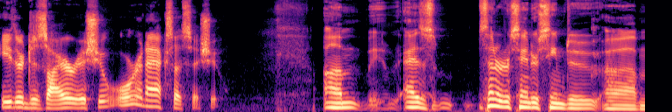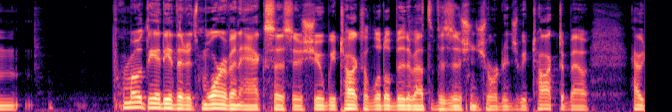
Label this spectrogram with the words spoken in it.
either desire issue or an access issue. Um, as Senator Sanders seemed to um, promote the idea that it's more of an access issue. We talked a little bit about the physician shortage. We talked about how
